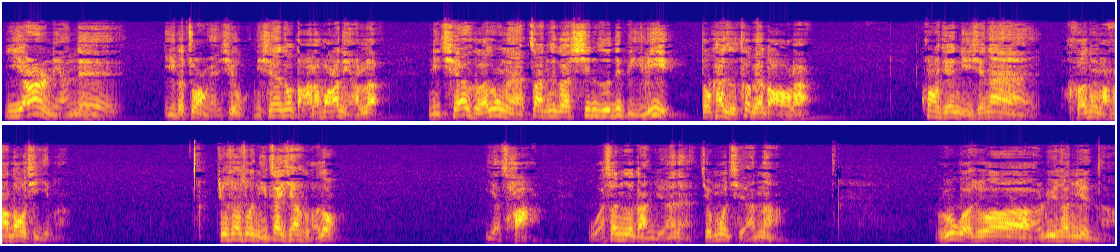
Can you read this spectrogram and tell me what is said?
一二年的一个状元秀，你现在都打了八年了，你签合同呢，占这个薪资的比例都开始特别高了。况且你现在合同马上到期嘛，就算说你再签合同，也差。我甚至感觉呢，就目前呢，如果说绿衫军呢，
